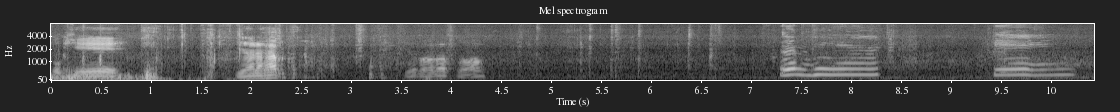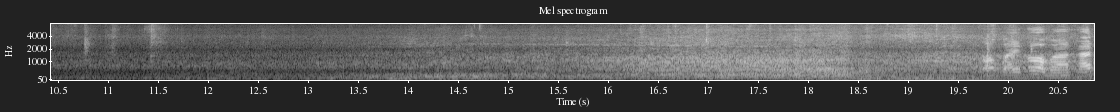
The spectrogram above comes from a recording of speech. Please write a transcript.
โอเค เดี๋ยวนะครับ เดี๋ยวรอรอบสอง I'm here. ต่อไปก็มาคัด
